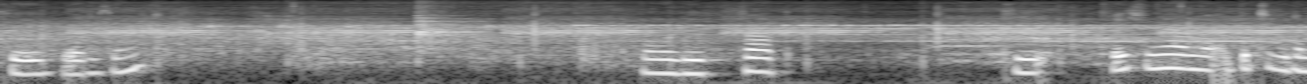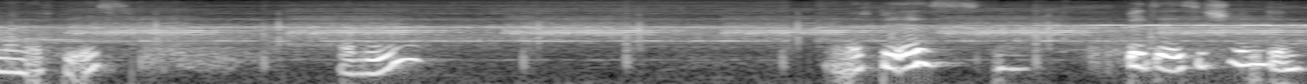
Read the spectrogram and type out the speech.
Okay, wer das sind. Holy fuck. Okay, krieg ich mal, bitte wieder meine FPS. Hallo? Mein FPS. Bitte, es ist schwinden.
